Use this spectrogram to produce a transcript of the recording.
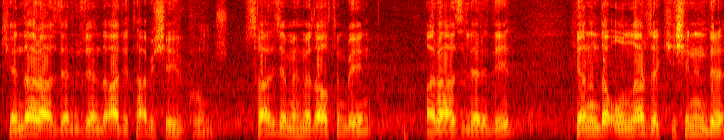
kendi arazilerinin üzerinde adeta bir şehir kurulmuş. Sadece Mehmet Altın Bey'in arazileri değil, yanında onlarca kişinin de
